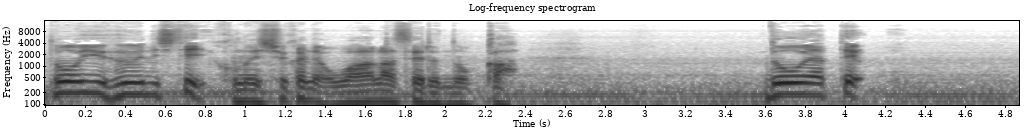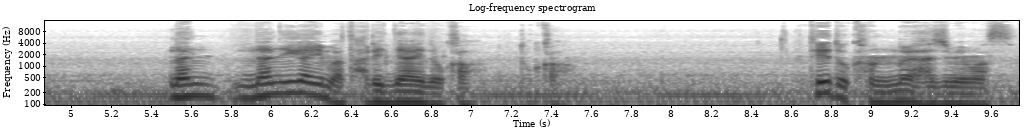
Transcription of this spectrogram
どういう風にしてこの1週間で終わらせるのか。どうやって何が今足りないのかとか。っていうと考え始めます。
